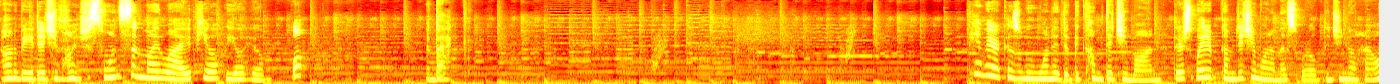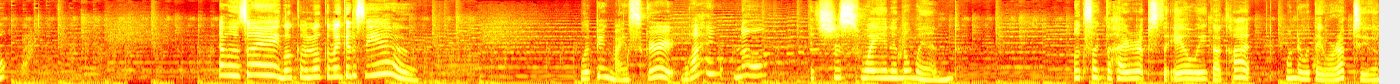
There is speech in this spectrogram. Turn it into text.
I want to be a Digimon just once in my life. Yo, yo, yo. Oh! I'm back. came here because we wanted to become Digimon. There's a way to become Digimon in this world. Did you know how? Hello, Swing! Welcome, welcome, good to see you! Whipping my skirt. What? No. It's just swaying in the wind. Looks like the higher-ups the AOA got caught. Wonder what they were up to.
